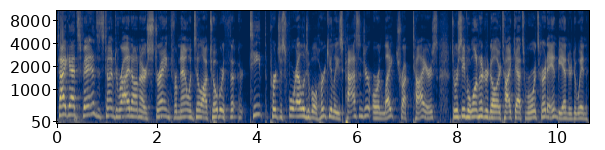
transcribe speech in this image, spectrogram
Ticats fans, it's time to ride on our strength from now until October 13th. Purchase four eligible Hercules passenger or light truck tires to receive a $100 Ticats rewards card and be entered to win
